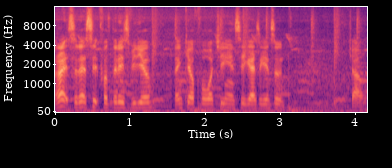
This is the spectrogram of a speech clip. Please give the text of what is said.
Alright, so that's it for today's video. Thank you all for watching and see you guys again soon. Ciao.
